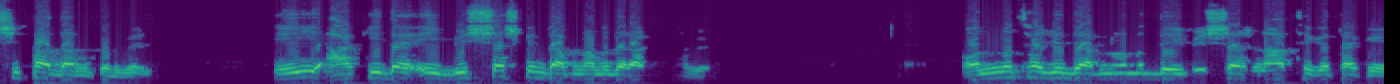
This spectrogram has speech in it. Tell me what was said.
শিফা দান করবেন। এই আকিদা, এই বিশ্বাস কিন্তু আপনার মধ্যে রাখতে হবে। অন্যথায় যদি আপনার মধ্যে এই বিশ্বাস না থেকে থাকে,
